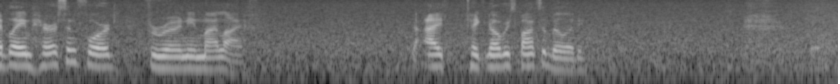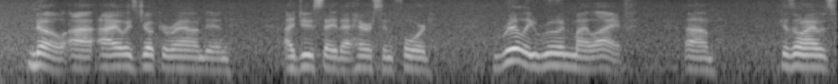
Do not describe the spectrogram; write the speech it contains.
I blame Harrison Ford for ruining my life. I take no responsibility. No, I, I always joke around and I do say that Harrison Ford really ruined my life. Um, because when I was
